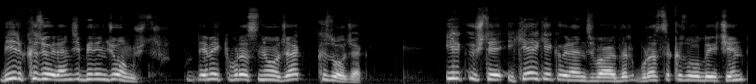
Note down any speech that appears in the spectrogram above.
Bir kız öğrenci birinci olmuştur. Demek ki burası ne olacak? Kız olacak. İlk üçte iki erkek öğrenci vardır. Burası kız olduğu için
